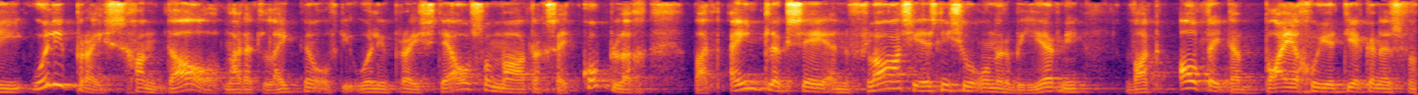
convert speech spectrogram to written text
Die olieprys gaan daal, maar dit lyk nou of die olieprys stelselmatig sy kop lig wat eintlik sê inflasie is nie so onder beheer nie, wat altyd 'n baie goeie teken is vir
